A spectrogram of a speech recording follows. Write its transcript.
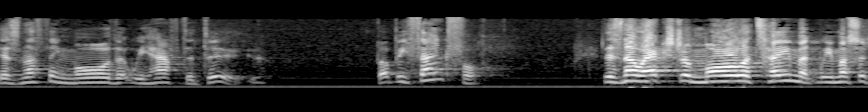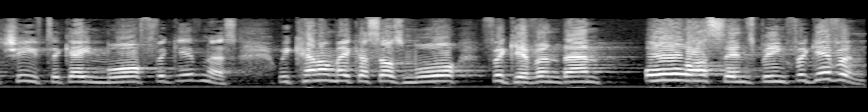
There's nothing more that we have to do but be thankful. There's no extra moral attainment we must achieve to gain more forgiveness. We cannot make ourselves more forgiven than all our sins being forgiven.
